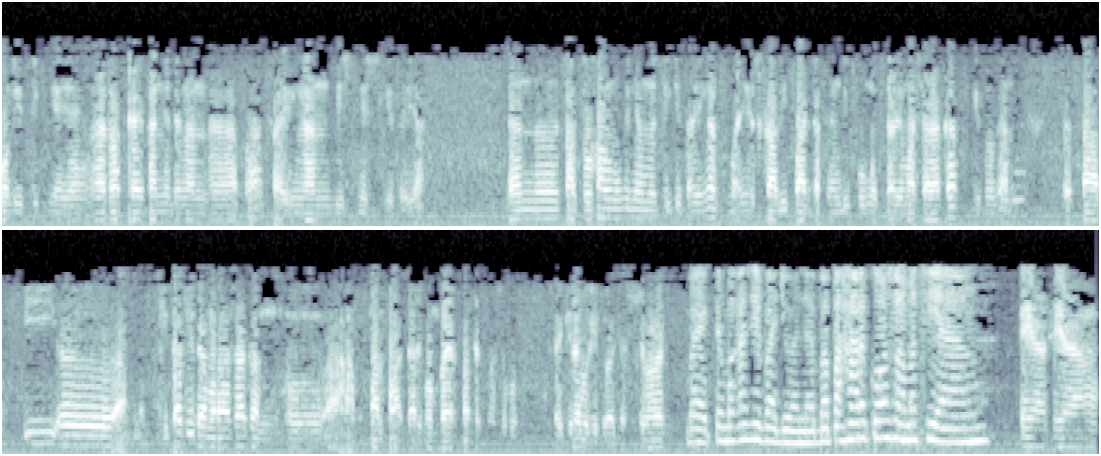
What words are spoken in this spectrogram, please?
politiknya yang ada kaitannya dengan uh, apa saingan bisnis gitu ya. Dan uh, satu hal mungkin yang mesti kita ingat banyak sekali pajak yang dipungut dari masyarakat gitu kan. Tetapi kita tidak merasakan manfaat dari membayar pajak tersebut. Saya kira begitu aja. Terima kasih. Baik, terima kasih Pak Juanda. Bapak Harko, selamat siang. Iya siang.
